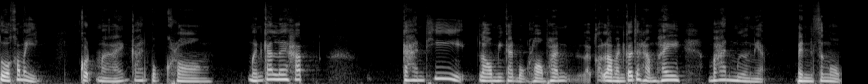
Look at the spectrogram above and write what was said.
ตัวเข้ามาอีกกฎหมายการปกครองเหมือนกันเลยครับ การที่เรามีการปกครองเพราะแล้วมันก็จะทำให้บ้านเมืองเนี่ยเป็นสงบ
